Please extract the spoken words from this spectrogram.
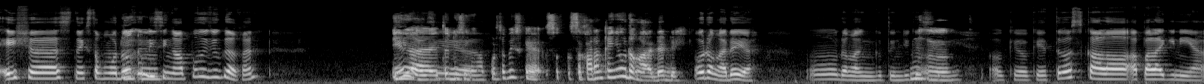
Asia Next Top Model kan di Singapura juga kan? Iya Iya, sih? itu di Iya. Singapura. Tapi kayak se- sekarang kayaknya udah nggak ada deh. Oh udah nggak ada ya? Oh udah nggak ngikutin juga sih. Oke oke. Terus kalau apa lagi nih ya?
